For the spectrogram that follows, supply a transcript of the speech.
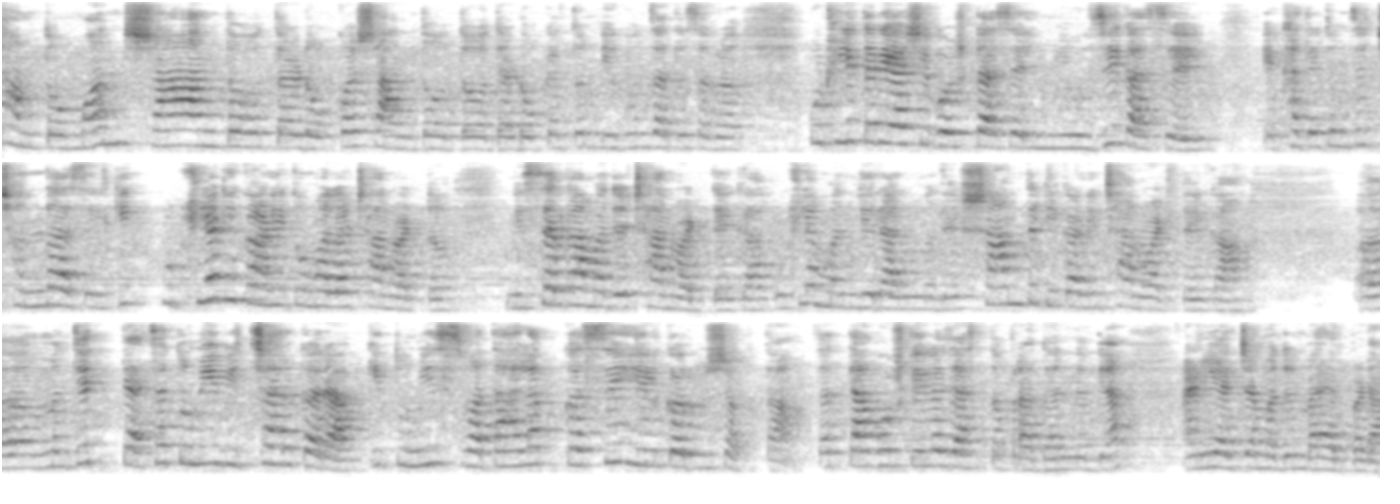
थांबतो. मन शांत होतं डोकं शांत होतं त्या डोक्यातून निघून जातं सगळं. कुठली तरी अशी गोष्ट असेल म्युझिक असेल एखादे तुमचे छंद असेल की कुठल्या ठिकाणी तुम्हाला छान वाटतं? निसर्गामध्ये छान वाटतंय का? कुठल्या मंदिरांमध्ये शांत ठिकाणी छान वाटतंय का? म्हणजे त्याचा तुम्ही विचार करा की तुम्ही स्वतःला कसे हील करू शकता. तर त्या गोष्टीला जास्त प्राधान्य द्या आणि याच्यामधून बाहेर पडा.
